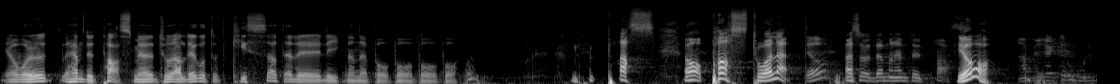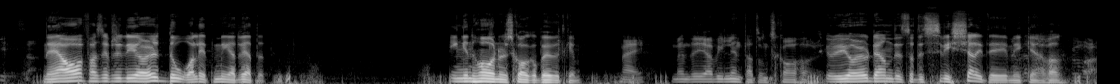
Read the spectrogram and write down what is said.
Jag har varit och hämtat ut pass, men jag tror aldrig jag gått och kissat eller liknande på, på, på, på. Pass. Ja, passtoalett. Ja. Alltså där man hämtar ut pass. Ja! Han försökte ordvitsa. Nej, ja, fast jag försökte göra det dåligt, medvetet. Ingen hör när du skakar på huvudet Kim. Nej, men det, jag vill inte att de ska höra. Ska du göra det ordentligt så att det svischar lite i micken i alla fall? Prova.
